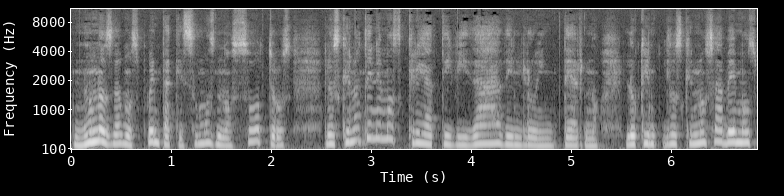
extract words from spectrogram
no nos damos cuenta que somos nosotros los que no tenemos creatividad en lo interno, que, los que no sabemos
